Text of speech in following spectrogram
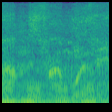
comes from within.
